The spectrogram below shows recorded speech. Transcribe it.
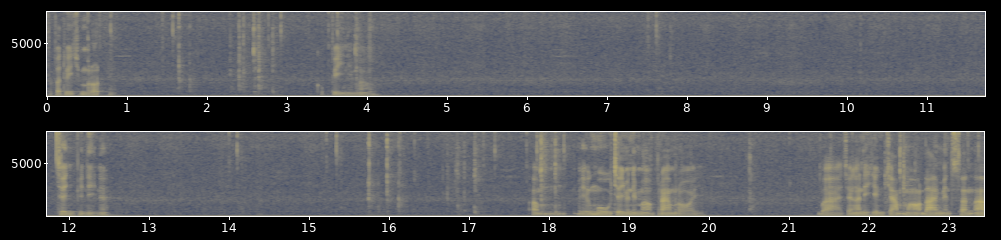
ទៅពិតវាជំរុត copy នេះមកចេញពីនេះណាអឹម យើងមូចេញពីនេះមក500បាទអញ្ចឹងអានេះយើងចាប់មក dimension អឺ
